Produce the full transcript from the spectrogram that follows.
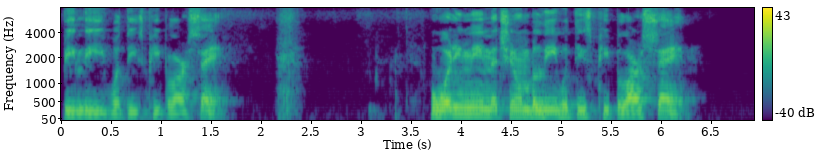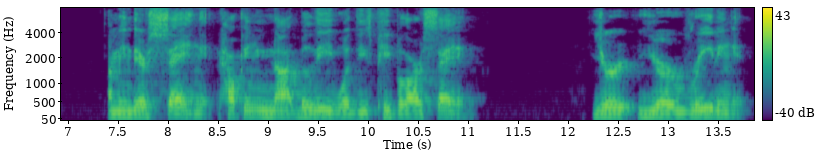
believe what these people are saying. What do you mean that you don't believe what these people are saying? I mean, they're saying it. How can you not believe what these people are saying? You're you're reading it.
